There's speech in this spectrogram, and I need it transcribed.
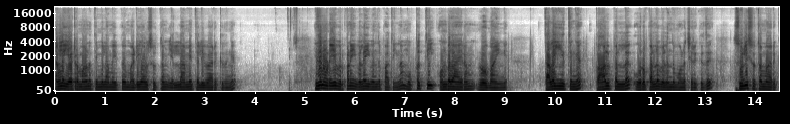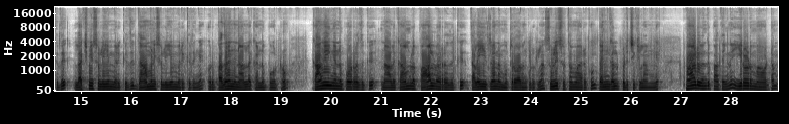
நல்ல ஏற்றமான திமிழ் அமைப்பு மடிவால் சுத்தம் எல்லாமே தெளிவாக இருக்குதுங்க. இதனுடைய விற்பனை விலை வந்து பார்த்திங்கன்னா முப்பத்தி ஒன்பதாயிரம் ரூபாய்ங்க. தலையீத்துங்க பால் பல்ல ஒரு பல்ல விழுந்து முளைச்சிருக்குது. சுழி சுத்தமாக இருக்குது. லக்ஷ்மி சுழியும் இருக்குது. தாமணி சுழியும் இருக்குதுங்க. ஒரு பதினஞ்சு நாளில் கன்று போட்டுரும். காங்கைங்கன்று போடுறதுக்கு நாலு காம்பில் பால் வர்றதுக்கு தலையீட்டில் நம்ம உத்தரவாதம் கொடுக்கலாம். சுழி சுத்தமாக இருக்கும். பெண்கள் பிடிச்சிக்கலாமுங்க. மாடு வந்து பார்த்திங்கன்னா ஈரோடு மாவட்டம்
